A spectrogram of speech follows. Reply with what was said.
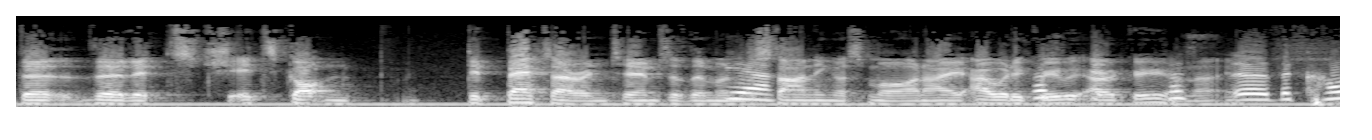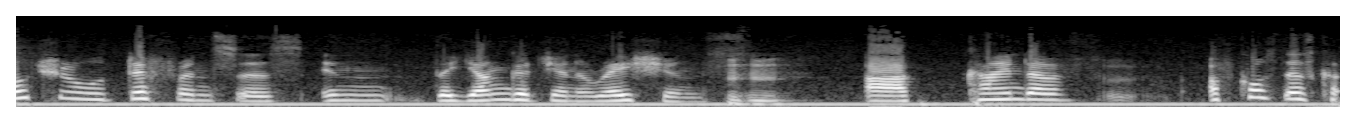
that that it's it's gotten better in terms of them understanding yeah. us more, and I, I would agree. With, I would agree on that. Yeah. Uh, the cultural differences in the younger generations mm-hmm. are kind of of course, there's cu-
